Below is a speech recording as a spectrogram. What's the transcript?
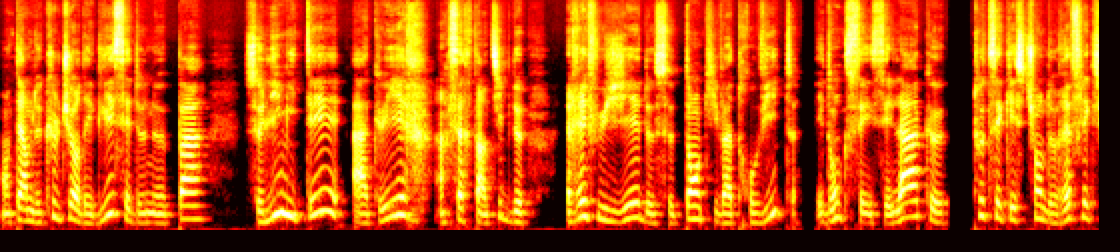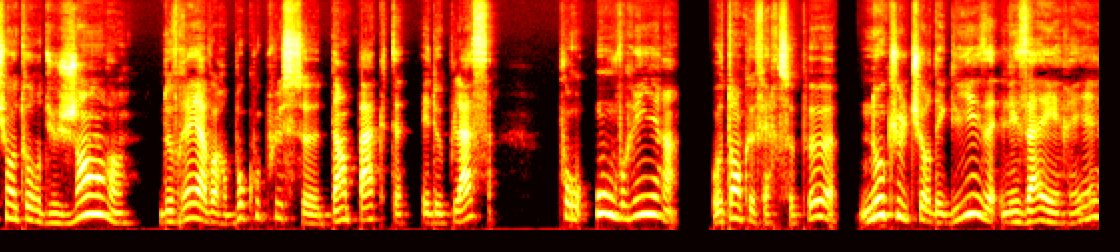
en termes de culture d'église, c'est de ne pas se limiter à accueillir un certain type de réfugiés de ce temps qui va trop vite. Et donc c'est là que toutes ces questions de réflexion autour du genre devraient avoir beaucoup plus d'impact et de place pour ouvrir, autant que faire se peut, nos cultures d'église, les aérer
